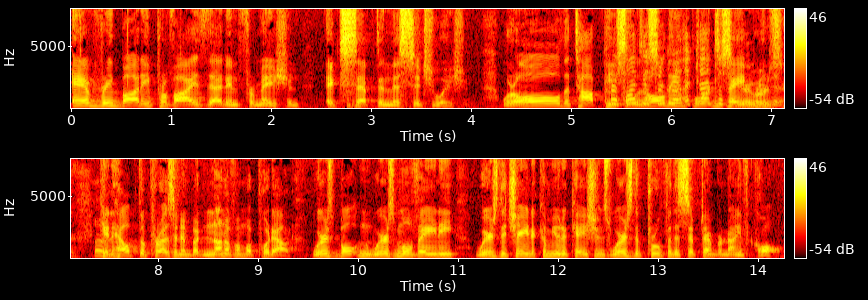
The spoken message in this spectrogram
Everybody provides that information except in this situation. Where all the top people Chris, and all the important papers can help the president, but none of them are put out. Where's Bolton? Where's Mulvaney? Where's the chain of communications? Where's the proof of the September 9th call?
